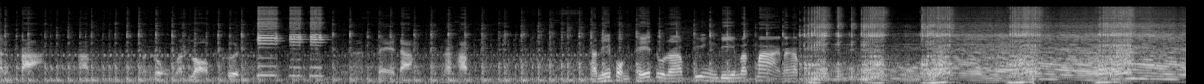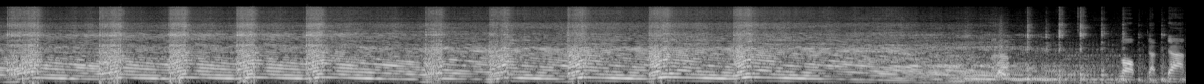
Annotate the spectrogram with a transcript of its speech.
ต่างๆนะครับมันลงวัดรอบขึ้นนะแต่ดังนะครับ คันนี้ผมเทสดูนะครับ วิ่งดีมากๆนะครับนะครับ รอบจัดจ้าน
